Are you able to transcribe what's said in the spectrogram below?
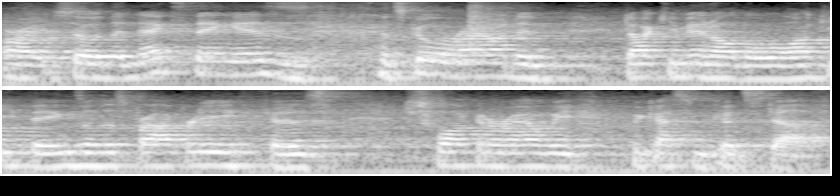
All right, so the next thing is, let's go around and document all the wonky things on this property because just walking around, we, we got some good stuff.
